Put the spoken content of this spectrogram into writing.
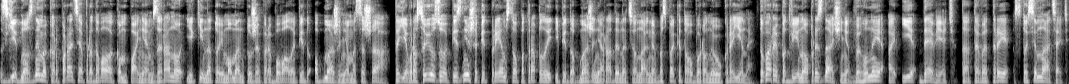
Згідно з ними, корпорація продавала компаніям з Ірану, які на той момент уже перебували під обмеженнями США та Євросоюзу. Пізніше підприємства потрапили і під обмеження Ради національної безпеки та оборони України. Товари подвійного призначення, двигуни АІ 9 та ТВ-3 117.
